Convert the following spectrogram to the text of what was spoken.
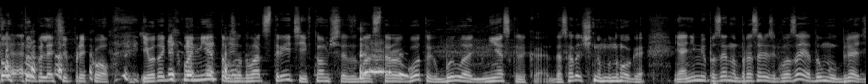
Том-то, блядь, и прикол. И вот таких моментов за 23-й, и в том числе за 22 год, их было несколько, достаточно много. И они мне постоянно бросались в глаза, я думал, блядь,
